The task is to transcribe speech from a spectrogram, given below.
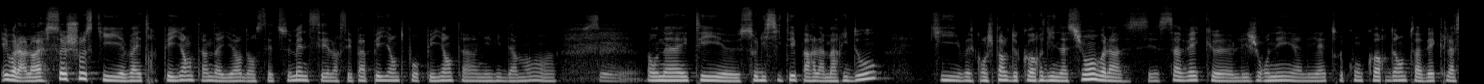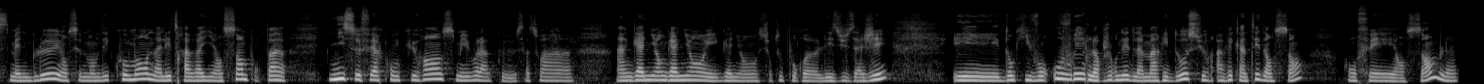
Et voilà, alors la seule chose qui va être payante hein, d'ailleurs dans cette semaine, c'est alors c'est pas payante pour payante hein, évidemment. Euh, on a été euh, sollicité par la Marido qui, quand je parle de coordination, voilà, savait que les journées allaient être concordantes avec la semaine bleue et on s'est demandé comment on allait travailler ensemble pour pas ni se faire concurrence, mais voilà que ça soit un gagnant-gagnant et gagnant surtout pour euh, les usagers. Et donc ils vont ouvrir leur journée de la Marido avec un thé dansant qu'on fait ensemble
